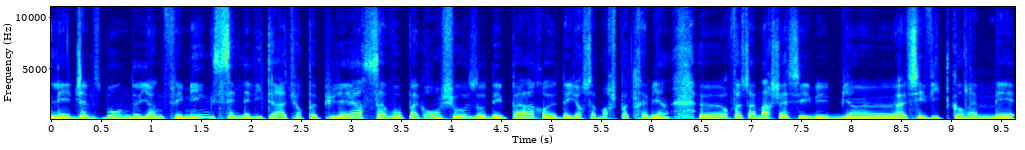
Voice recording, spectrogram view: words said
Les James Bond de Young Fleming, c'est de la littérature populaire, ça vaut pas grand-chose au départ, euh, d'ailleurs ça marche pas très bien, enfin ça marche assez bien, assez vite quand même, mais,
